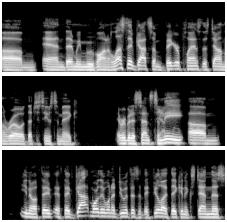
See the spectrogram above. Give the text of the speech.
Um, and then we move on. Unless they've got some bigger plans for this down the road, that just seems to make every bit of sense to Yeah. me. Um, you know if they if they've got more they want to do with this, if they feel like they can extend this,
